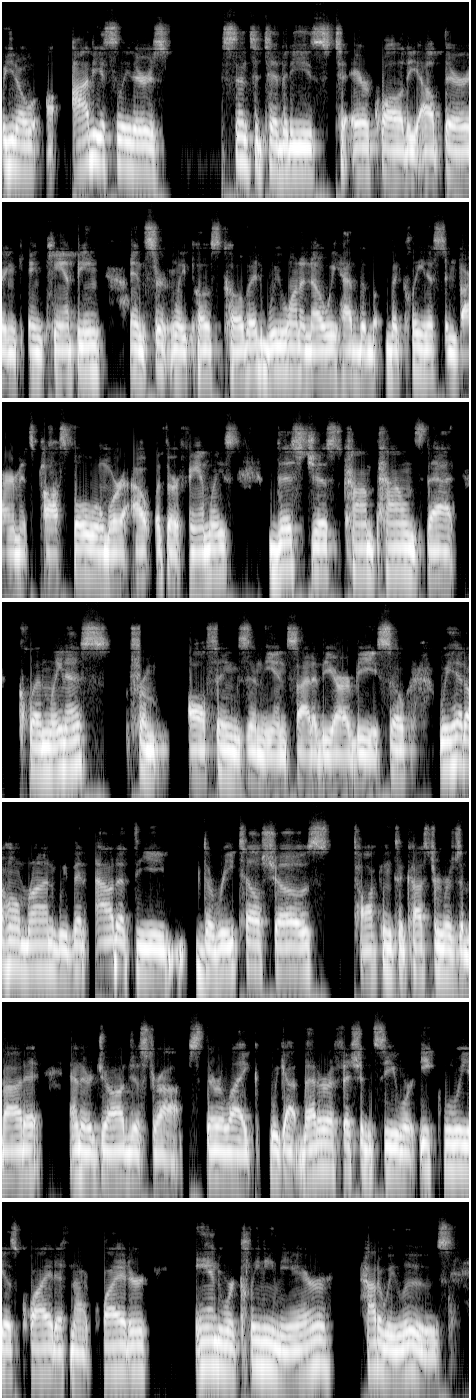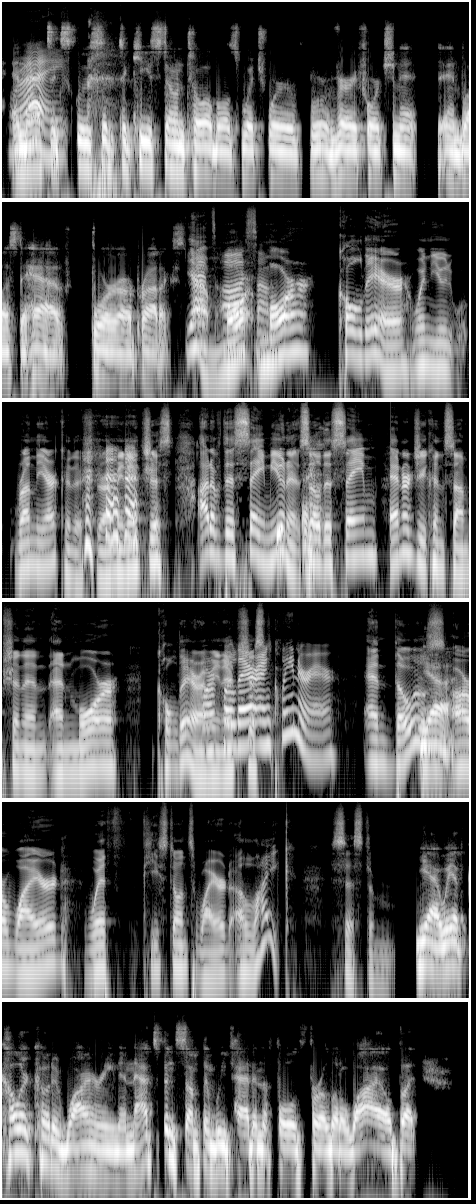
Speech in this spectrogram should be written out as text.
you know, obviously there's sensitivities to air quality out there in, in camping and certainly post COVID. We want to know we have the, the cleanest environments possible when we're out with our families. This just compounds that cleanliness from all things in the inside of the RV. So we hit a home run. We've been out at the the retail shows talking to customers about it and their jaw just drops. They're like, we got better efficiency. We're equally as quiet, if not quieter, and we're cleaning the air. How do we lose? And right. that's exclusive to Keystone Towables, which we're, we're very fortunate and blessed to have for our products. Yeah, that's more awesome. more cold air when you run the air conditioner. I mean, it's just out of this same unit, so the same energy consumption and and more cold air. More I mean, cold it's air just, and cleaner air. And those Yeah. are wired with Keystone's wired alike system. Yeah, we have color coded wiring, and that's been something we've had in the fold for a little while. But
